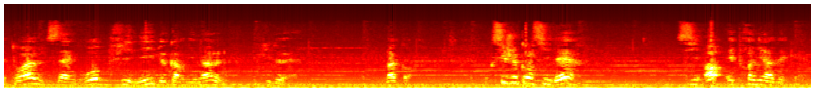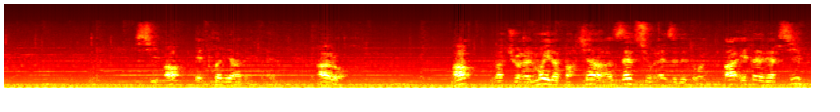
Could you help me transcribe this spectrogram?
étoile, c'est un groupe fini de cardinal phi de n. D'accord. Donc si je considère si A est premier avec n, si A est premier avec n, alors A, naturellement, il appartient à z sur nz étoile. A est inversible,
